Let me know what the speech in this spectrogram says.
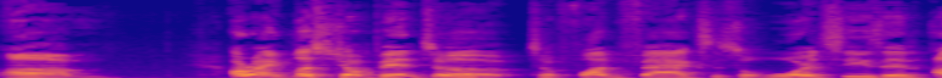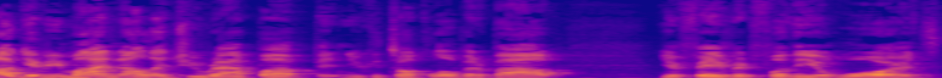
Um, all right, let's jump into to fun facts. It's award season. I'll give you mine, and I'll let you wrap up, and you can talk a little bit about your favorite for the awards.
